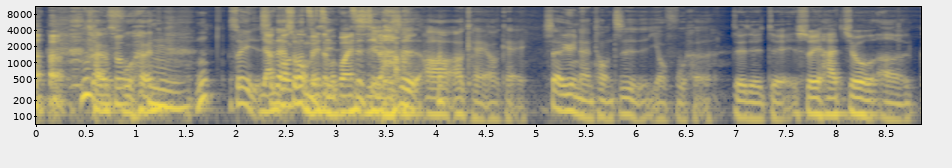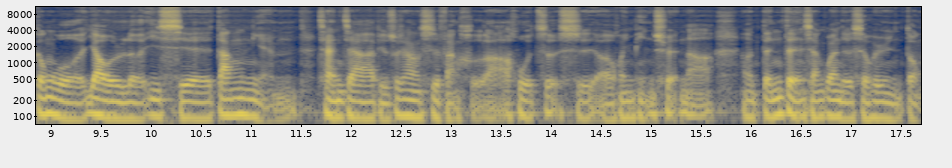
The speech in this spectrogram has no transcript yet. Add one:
很符合嗯，所以阳光跟我没什么关系啦。是哦，OK OK，社运男同志有符合，对对对，所以他就呃跟我要了一些当年参加，比如说像是反核啊，或者是呃婚姻平权啊，呃等等相关的社会运动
